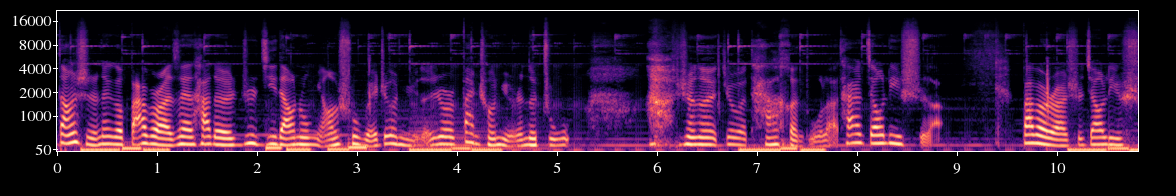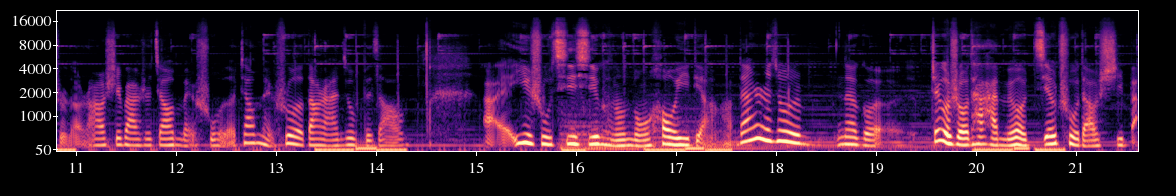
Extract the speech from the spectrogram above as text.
当时那个 Barbara 在他的日记当中描述为这个女的就是扮成女人的猪啊，真的就太狠毒了，他是教历史的。Barbara 是教历史的，然后 Shiba 是教美术的。教美术的当然就比较，哎，艺术气息可能浓厚一点啊。但是就是那个这个时候他还没有接触到 Shiba。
